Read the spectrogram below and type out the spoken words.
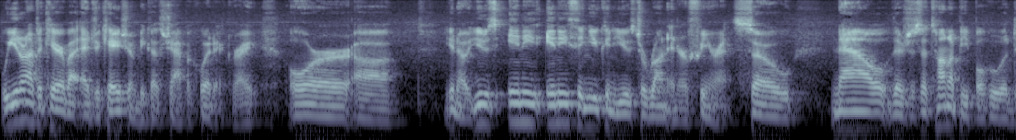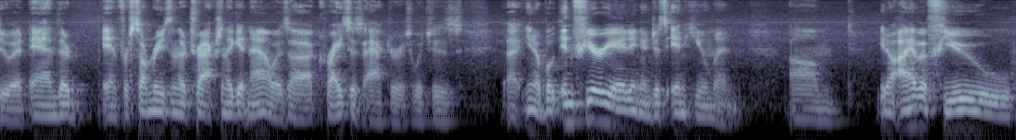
Well, you don't have to care about education because Chappaquiddick, right? Or, uh, you know, use any anything you can use to run interference. So now there's just a ton of people who will do it, and they're and for some reason their traction they get now is uh, crisis actors, which is uh, you know both infuriating and just inhuman. Um, you know, I have a few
